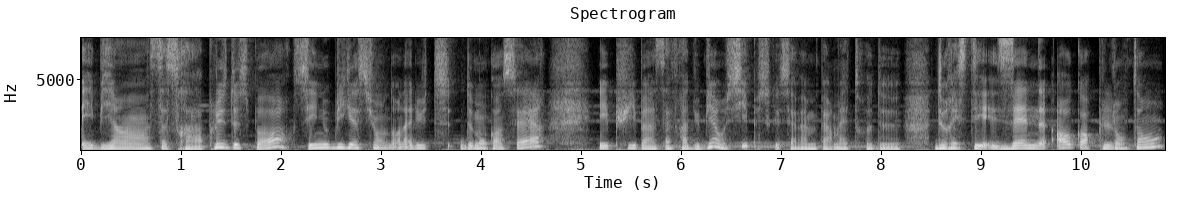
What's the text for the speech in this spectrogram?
eh bien, ça sera plus de sport. C'est une obligation dans la lutte de mon cancer. Et puis, bah, ça fera du bien aussi, puisque ça va me permettre de, de rester zen encore plus longtemps.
